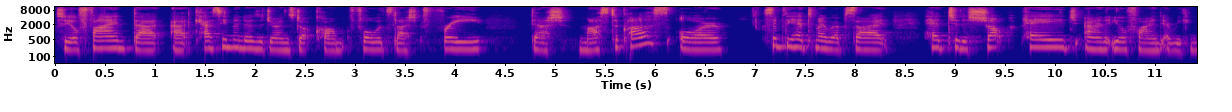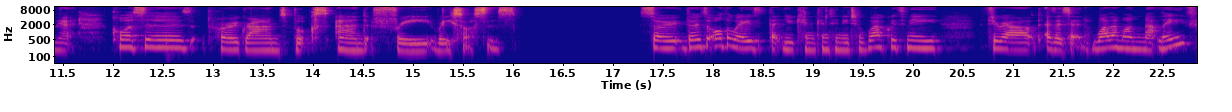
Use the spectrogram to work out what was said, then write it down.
So you'll find that at cassiemendozajones.com forward slash free masterclass or simply head to my website, head to the shop page, and you'll find everything there courses, programs, books, and free resources. So, those are all the ways that you can continue to work with me throughout, as I said, while I'm on mat leave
